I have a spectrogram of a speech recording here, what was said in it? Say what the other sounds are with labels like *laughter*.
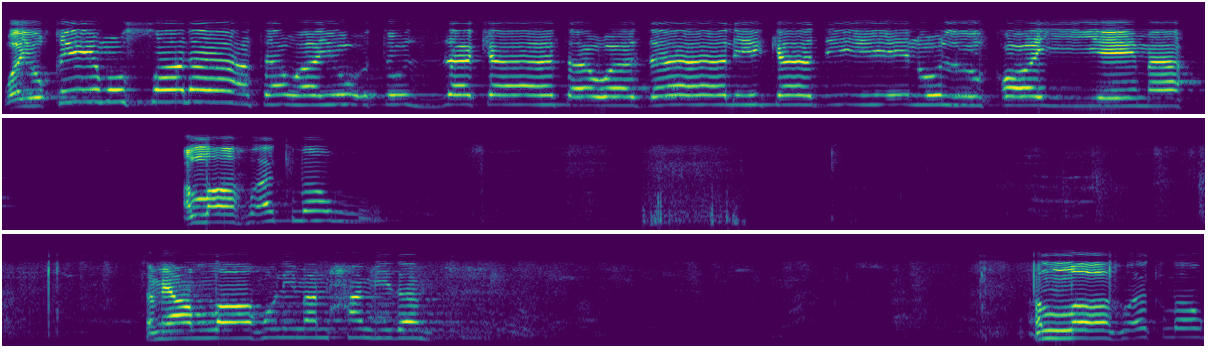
ويقيموا الصلاة ويؤتوا الزكاة وذلك دين القيمة. الله أكبر. سمع الله لمن حمده. الله أكبر.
